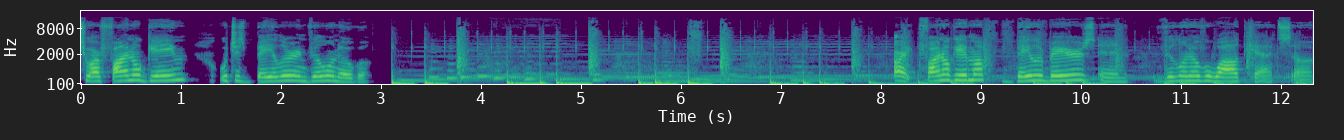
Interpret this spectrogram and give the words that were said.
to our final game, which is Baylor and Villanova. All right, final game up: Baylor Bears and Villanova Wildcats. Uh,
